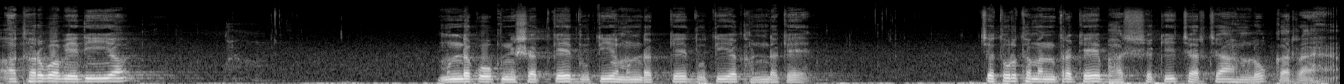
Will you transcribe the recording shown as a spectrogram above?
अथर्ववेदीय मुंडकोपनिषद के द्वितीय मुंडक के द्वितीय खंड के चतुर्थ मंत्र के भाष्य की चर्चा हम लोग कर रहे हैं।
